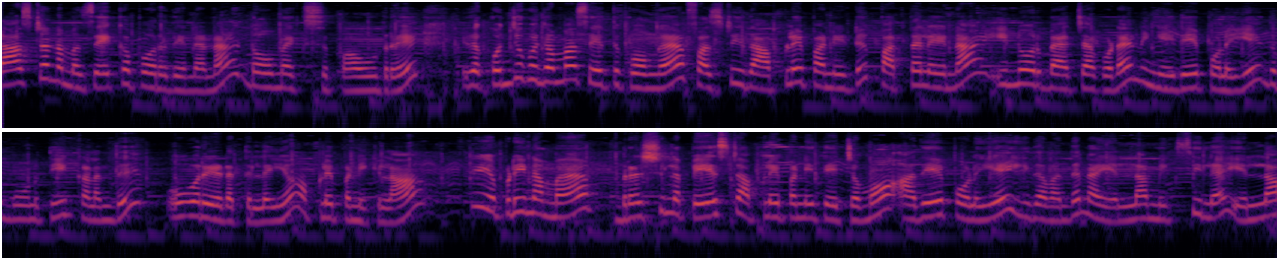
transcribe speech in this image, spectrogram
லாஸ்ட்டாக நம்ம சேர்க்க போகிறது என்னென்னா டோமெக்ஸ் பவுட்ரு இதை கொஞ்சம் கொஞ்சமாக சேர்த்துக்கோங்க. ஃபஸ்ட்டு இதை அப்ளை பண்ணிவிட்டு பத்தலைன்னா இன்னொரு பேட்சாக கூட நீங்கள் இதே போலயே இந்த மூணுத்தையும் கலந்து ஒவ்வொரு இடத்துலையும் அப்ளை பண்ணிக்கலாம். எப்படி நம்ம ப்ரஷ்ஷில் பேஸ்ட் அப்ளை பண்ணி தேய்ச்சோமோ அதே போலயே இதை வந்து நான் எல்லா மிக்சியில் எல்லா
